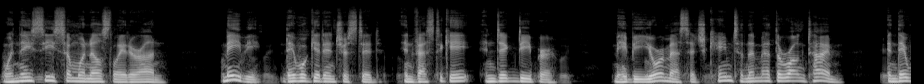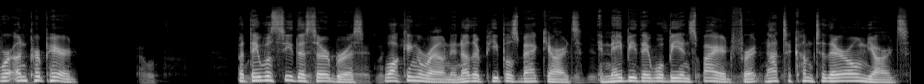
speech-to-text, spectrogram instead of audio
when they see someone else later on, maybe they will get interested, investigate, and dig deeper. Maybe your message came to them at the wrong time, and they were unprepared but they will see the Cerberus walking around in other people's backyards, and maybe they will be inspired for it not to come to their own yards.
